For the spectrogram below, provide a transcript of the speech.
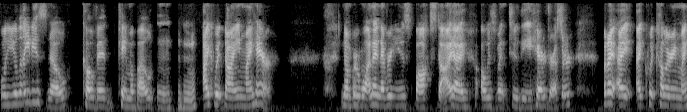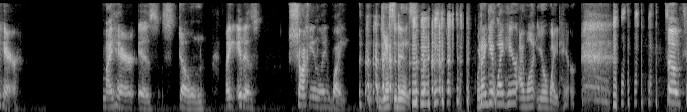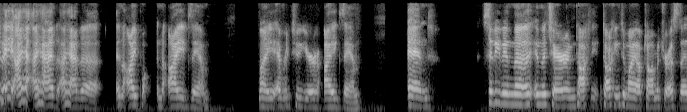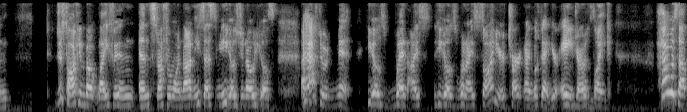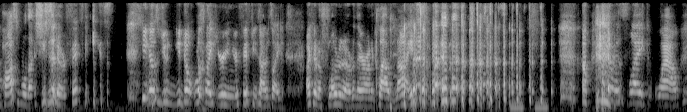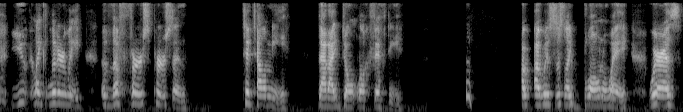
well, you ladies know COVID came about and Mm-hmm. I quit dyeing my hair. Number one, I never used box dye. I always went to the hairdresser, but I, I, I quit coloring my hair. My hair is stone. Like it is shockingly white. Yes, it is. when I get white hair, I want your white hair. so today I, I had I had a an eye an eye exam, my every two year eye exam, and sitting in the in the chair and talking talking to my optometrist and just talking about life and and stuff and whatnot. And he says to me, he goes, you know, he goes, I have to admit. He goes when I he goes when I saw your chart and I looked at your age, I was like, how is that possible that she's in her 50s? He goes, you you don't look like you're in your 50s. I was like, I could have floated out of there on a cloud nine. I was like, wow, you like literally the first person to tell me that I don't look 50. Hmm. I, I was just like blown away. Whereas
